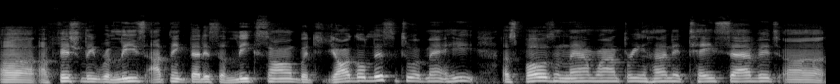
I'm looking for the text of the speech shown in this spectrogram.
uh officially released. I think that it's a leak song, but y'all go listen to it, man. He exposing Lamron 300, Tay Savage, uh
